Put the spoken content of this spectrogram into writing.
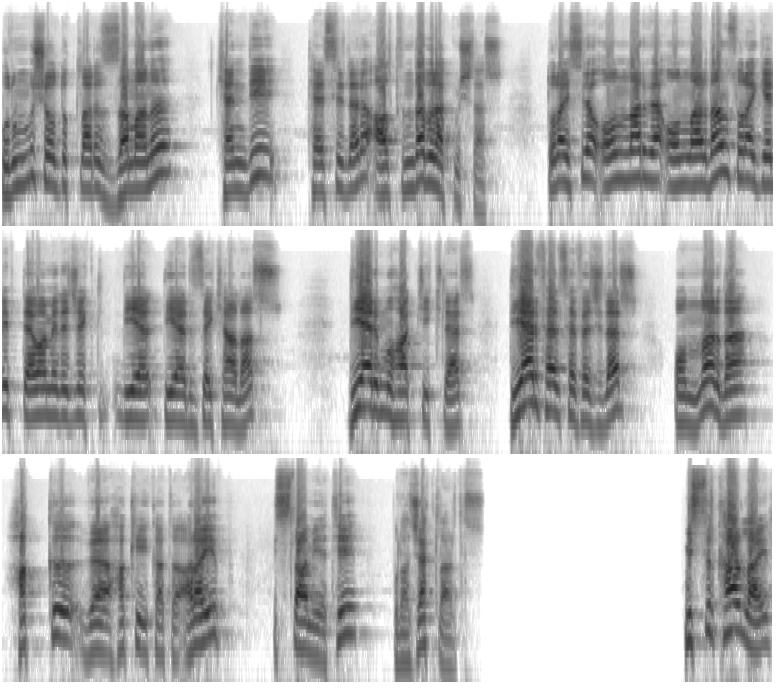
bulunmuş oldukları zamanı kendi tesirleri altında bırakmışlar. Dolayısıyla onlar ve onlardan sonra gelip devam edecek diğer diğer zekalar, diğer muhakkikler, diğer felsefeciler onlar da hakkı ve hakikati arayıp İslamiyeti bulacaklardır. Mr. Carlyle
